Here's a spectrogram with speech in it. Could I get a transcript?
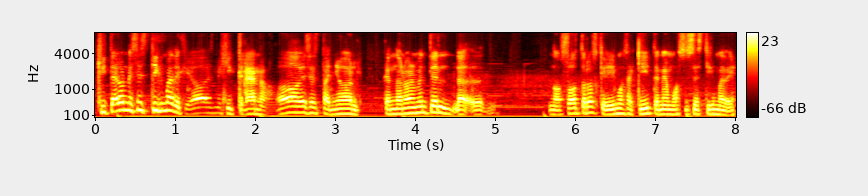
quitaron ese estigma de que, oh, es mexicano, oh, es español, que normalmente nosotros que vivimos aquí tenemos ese estigma de,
